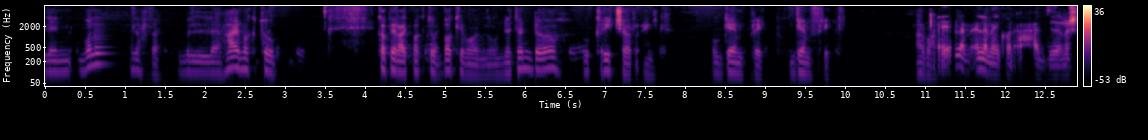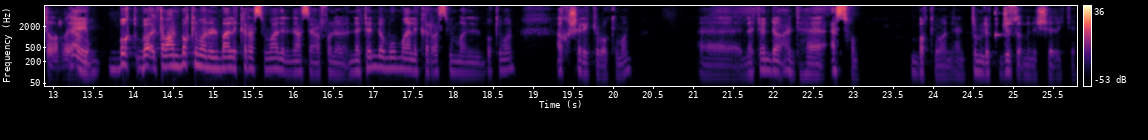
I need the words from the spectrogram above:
لأن والله لحظة. بالهاي مكتوب. copyright مكتوب بوكيمون ونتندو و Creatures Inc و Game Freak Game Freak أربعة. إي، الا إلا ما يكون أحد مشتغل وياهم. اي بوك بو طبعا بوكيمون المالك الرسمي ما أدري الناس يعرفون. نتندو مو مالك الرسمي مال البوكيمون أكو شركة بوكيمون آه نتندو عندها أسهم بوكيمون يعني تملك جزء من الشركة. آه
